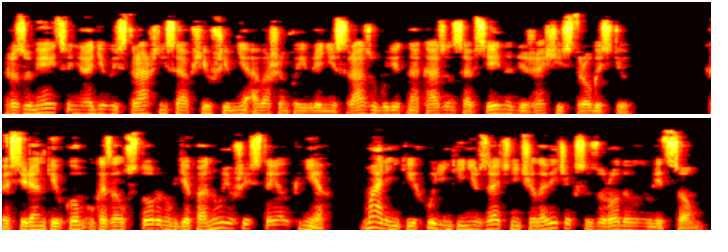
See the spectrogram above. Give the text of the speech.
Разумеется, нерадивый страшный, сообщивший мне о вашем появлении сразу, будет наказан со всей надлежащей строгостью. Костелян кивком указал в сторону, где понурившись стоял кнех, маленький, худенький, невзрачный человечек с изуродованным лицом.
